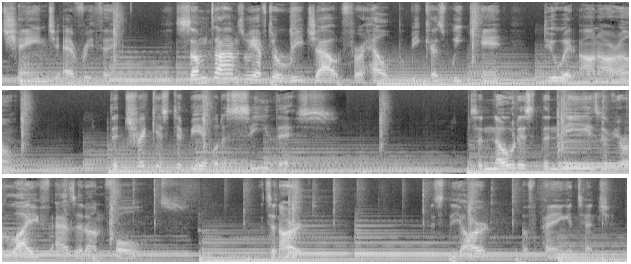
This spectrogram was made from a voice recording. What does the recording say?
change everything. Sometimes we have to reach out for help because we can't do it on our own. The trick is to be able to see this, to notice the needs of your life as it unfolds. It's an art, it's the art of paying attention.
